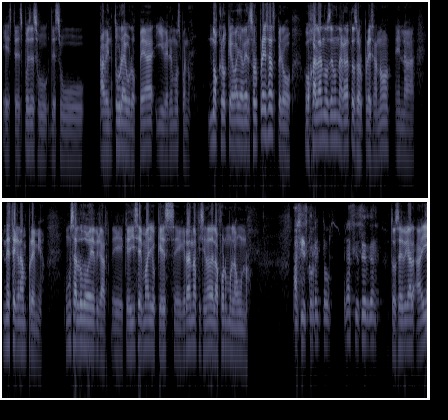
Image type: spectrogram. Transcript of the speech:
este, después de su, de su aventura europea y veremos, bueno, no creo que vaya a haber sorpresas, pero ojalá nos den una grata sorpresa, ¿no? En, la, en este gran premio. Un saludo Edgar, que dice Mario que es gran aficionado de la Fórmula 1. Así es correcto. Gracias, Edgar. Entonces, Edgar, ahí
